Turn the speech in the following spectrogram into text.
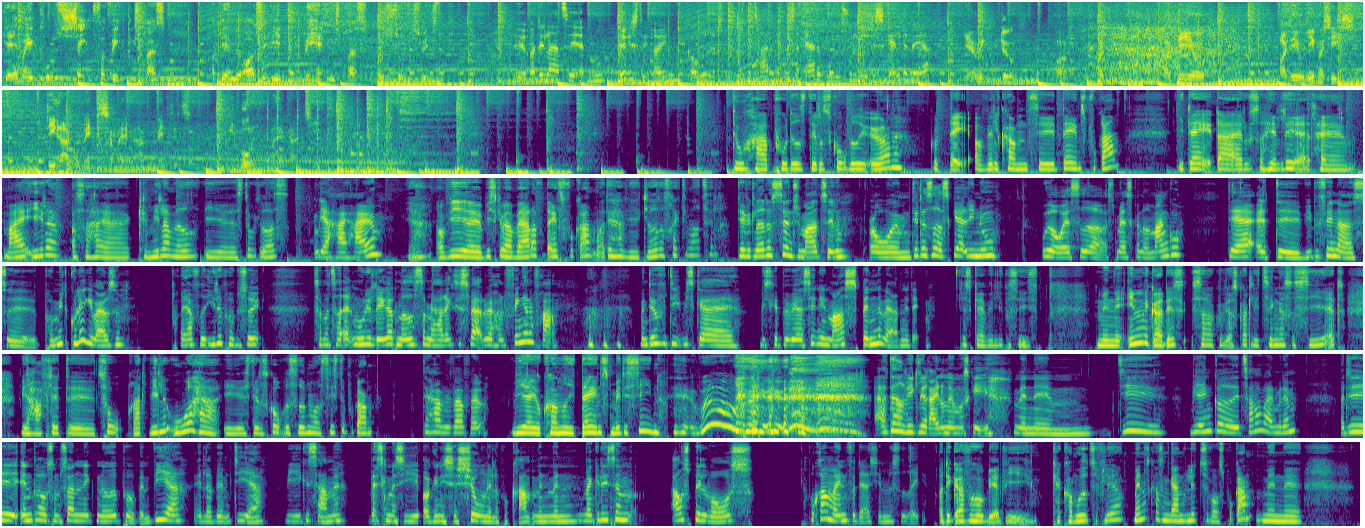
skaber et kolossalt forventningspres, og dermed også et behandlingspres på sundhedsvæsenet. Øh, og det lader til, at nu lykkes det, og inden vi går ud af 2013, jamen, så er det rullet fuldt ud. Det skal det være. Jeg er jo ikke død, og, og, og, det er jo, og det er jo lige præcis det argument, som er argumentet imod at have garanti. Du har puttet stetoskopet i ørerne. Goddag og velkommen til dagens program. I dag der er du så heldig at have mig, Ida, og så har jeg Camilla med i øh, studiet også. Ja, hej hej. Ja, og vi, øh, vi skal være værter for dagens program, og det har vi glædet os rigtig meget til. Det har vi glædet os sindssygt meget til. Og øhm, det, der sidder og sker lige nu, udover at jeg sidder og smasker noget mango, det er, at øh, vi befinder os øh, på mit kollegieværelse, og jeg har fået Ida på besøg, som har taget alt muligt lækkert med, som jeg har rigtig svært ved at holde fingrene fra. Men det er jo fordi, vi skal, vi skal bevæge os ind i en meget spændende verden i dag. Det skal vi lige præcis. Men øh, inden vi gør det, så kunne vi også godt lige tænke os at sige, at vi har haft lidt øh, to ret vilde uger her i stetoskopet siden vores sidste program. Det har vi i hvert fald. Vi er jo kommet i dagens medicin. Woo! ja, det havde vi ikke lige regnet med måske. Men øhm, de, vi har indgået et samarbejde med dem, og det ændrer jo som sådan ikke noget på, hvem vi er, eller hvem de er. Vi er ikke samme, hvad skal man sige, organisation eller program, men, men man kan ligesom afspille vores programmer inden for deres hjemmeside af. Og det gør forhåbentlig, at vi kan komme ud til flere mennesker, som gerne vil lytte til vores program, men øh,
